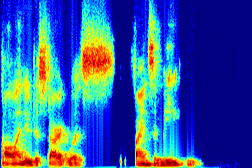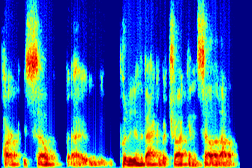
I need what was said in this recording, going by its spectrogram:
all I knew to start was find some meat, park, sell, uh, put it in the back of a truck and sell it out of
